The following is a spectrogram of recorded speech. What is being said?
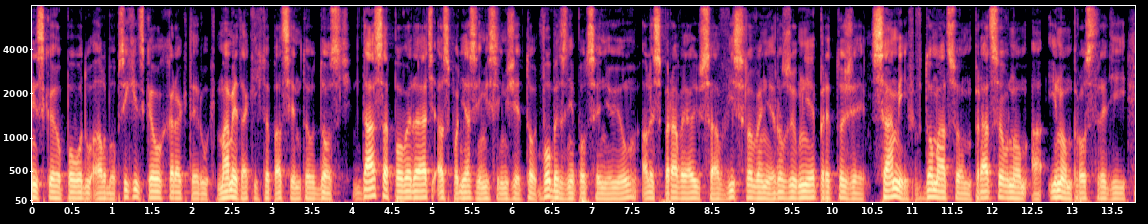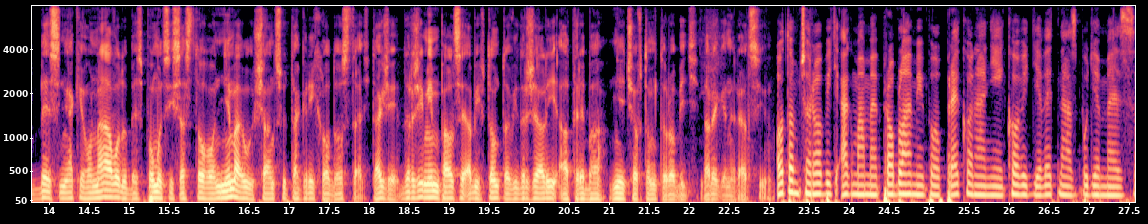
organického pôvodu, alebo psychického charakteru. Máme takýchto pacientov dosť. Dá sa povedať, aspoň ja si myslím, že to vôbec nepodceňujú, ale správajú sa vyslovene rozumne, pretože sami v domácom, pracovnom a inom prostredí bez nejakého návodu, bez pomoci sa z toho nemajú šancu tak rýchlo dostať. Takže držím im palce, aby v tomto vydržali a treba niečo v tomto robiť na regeneráciu. O tom čo robiť, ak máme problémy po prekonaní COVID-19, budeme s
